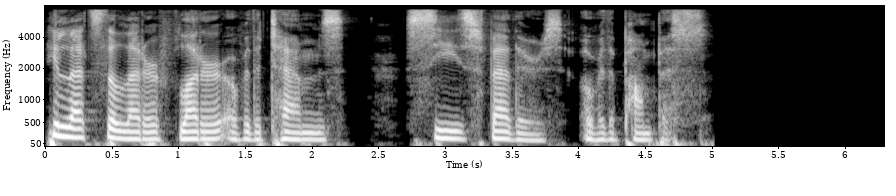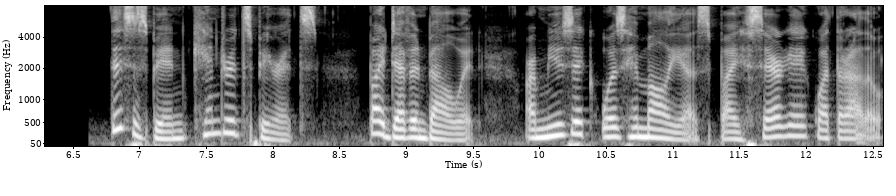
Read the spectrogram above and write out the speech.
He lets the letter flutter over the Thames, sees feathers over the pampas. This has been Kindred Spirits by Devon Balwit. Our music was Himalayas by Sergei Cuadrado,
